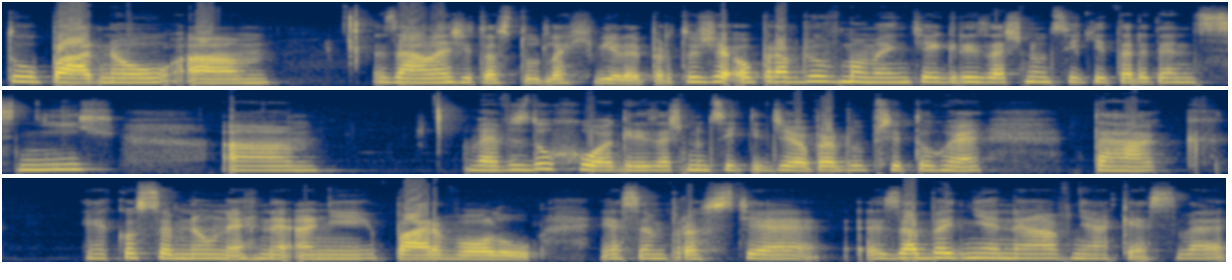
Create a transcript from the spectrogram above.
tu pádnou um, záležitost tuhle chvíli, protože opravdu v momentě, kdy začnu cítit tady ten sníh um, ve vzduchu a kdy začnu cítit, že opravdu přituhuje, tak jako se mnou nehne ani pár volů. Já jsem prostě zabedněná v nějaké své,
